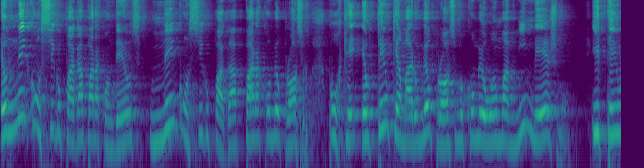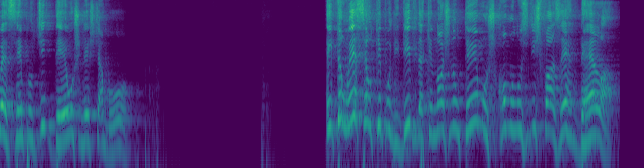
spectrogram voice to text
Eu nem consigo pagar para com Deus, nem consigo pagar para com o meu próximo, porque eu tenho que amar o meu próximo como eu amo a mim mesmo. E tenho o exemplo de Deus neste amor. Então, esse é o tipo de dívida que nós não temos como nos desfazer dela.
